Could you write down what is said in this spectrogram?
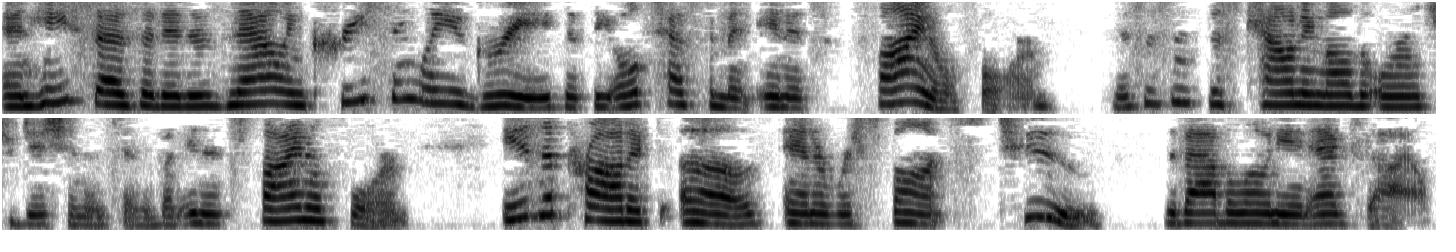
And he says that it is now increasingly agreed that the Old Testament in its final form, this isn't discounting all the oral tradition, etc., but in its final form, is a product of and a response to the Babylonian exile.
